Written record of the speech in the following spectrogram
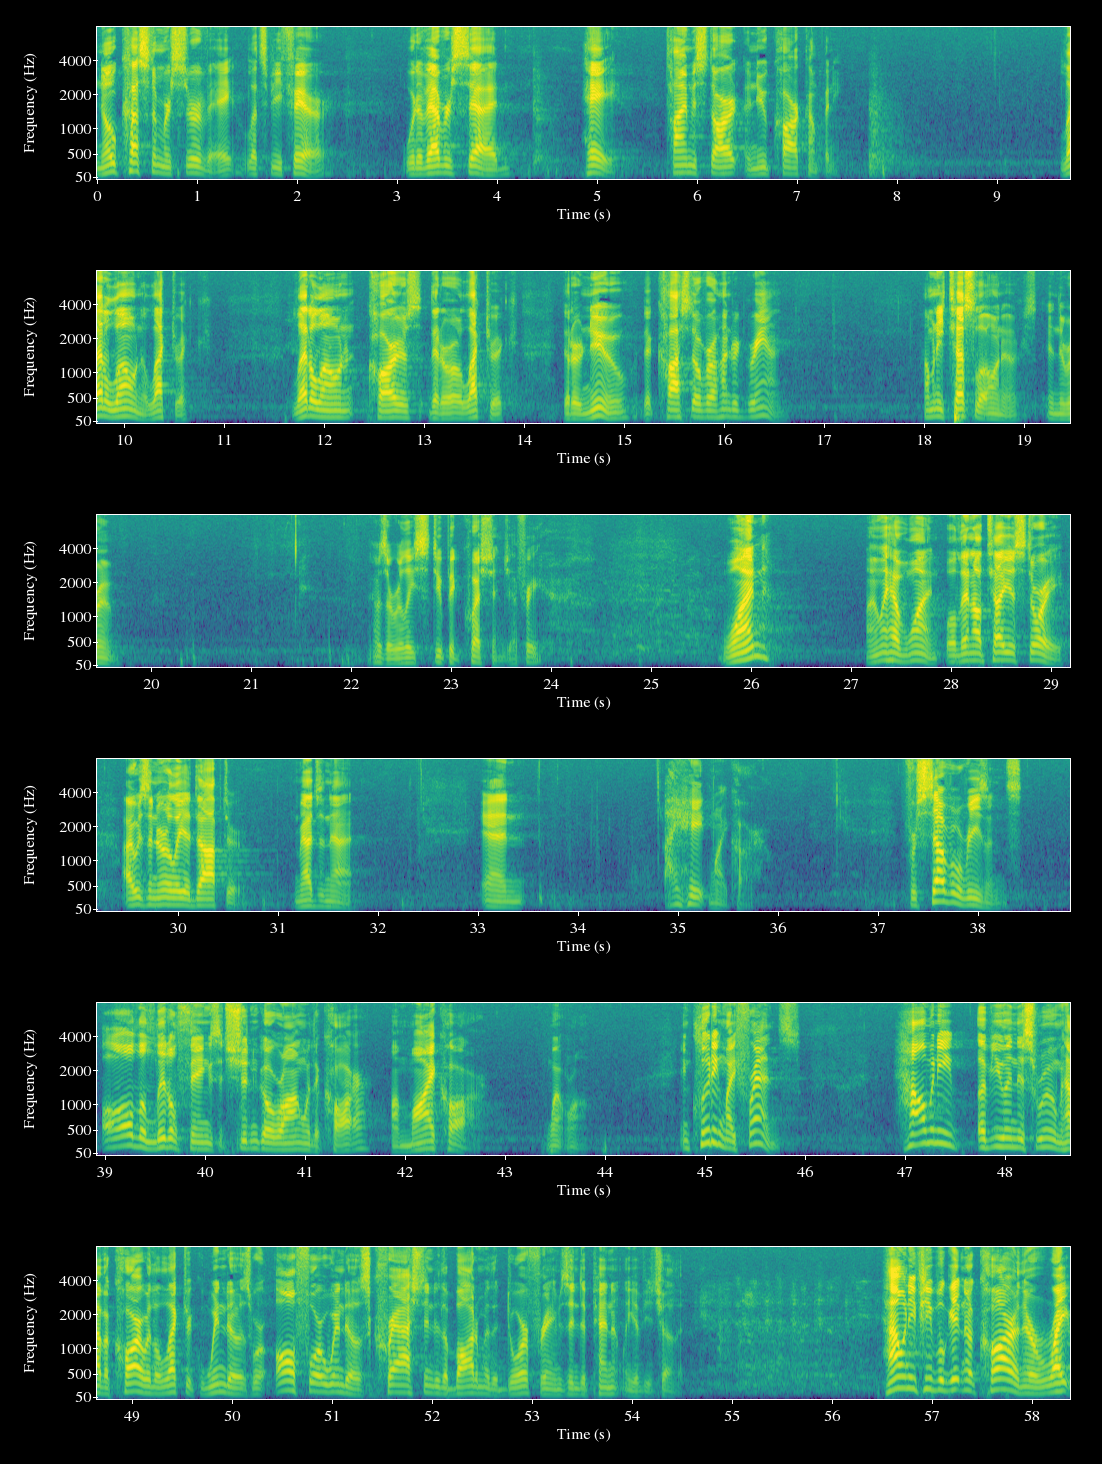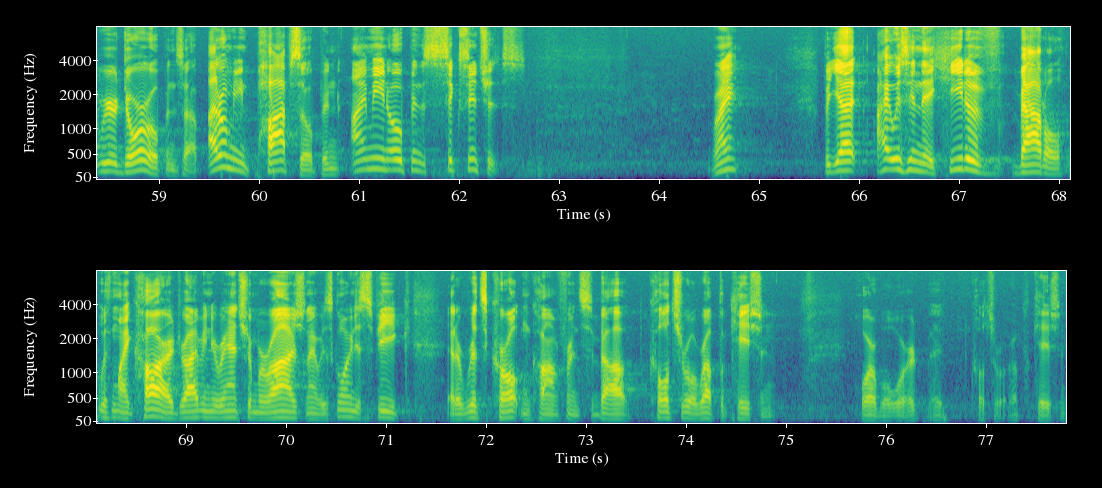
no customer survey, let's be fair, would have ever said, hey, time to start a new car company, let alone electric, let alone cars that are electric, that are new, that cost over 100 grand. How many Tesla owners in the room? That was a really stupid question, Jeffery. One? I only have one. Well, then I'll tell you a story. I was an early adopter. Imagine that. And I hate my car for several reasons. All the little things that shouldn't go wrong with a car on my car went wrong, including my friends. How many of you in this room have a car with electric windows where all four windows crashed into the bottom of the door frames independently of each other? How many people get in a car and their right rear door opens up? I don't mean pops open, I mean opens six inches. Right? But yet, I was in the heat of battle with my car driving to Rancho Mirage, and I was going to speak at a Ritz Carlton conference about cultural replication. Horrible word, but cultural replication.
